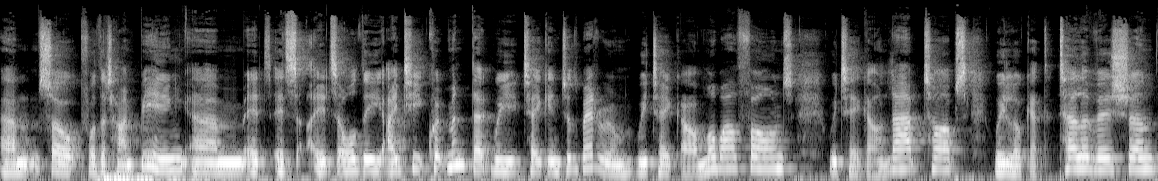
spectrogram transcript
Um, so for the time being, um, it's it's it's all the IT equipment that we take into the bedroom. We take our mobile phones, we take our laptops, we look at the television,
